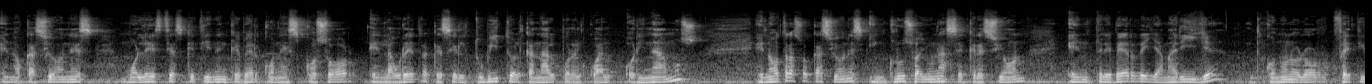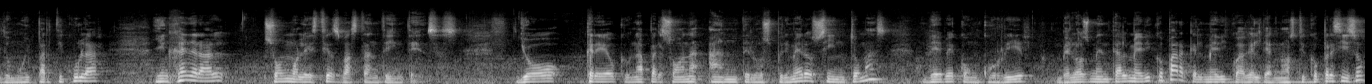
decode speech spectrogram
en ocasiones molestias que tienen que ver con escosor en la uretra, que es el tubito, el canal por el cual orinamos. En otras ocasiones incluso hay una secreción entre verde y amarilla, con un olor fétido muy particular, y en general son molestias bastante intensas. Yo creo que una persona ante los primeros síntomas debe concurrir velozmente al médico para que el médico haga el diagnóstico preciso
